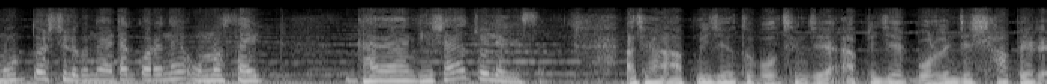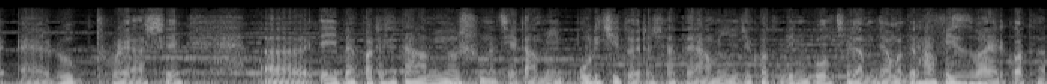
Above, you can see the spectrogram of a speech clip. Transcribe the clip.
মুহূর্ত আসছিল কিন্তু অ্যাটাক করে নাই অন্য সাইড ঘেসায় চলে গেছে। আচ্ছা আপনি যেহেতু বলছেন যে, আপনি যে বললেন যে সাপের রূপ ধরে আসে এই ব্যাপারটার সাথে আমিও শুনেছি, এটা আমি পরিচিত এটার সাথে। আমি যে কতদিন বলছিলাম যে আমাদের হাফিজ ভাইয়ের কথা,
